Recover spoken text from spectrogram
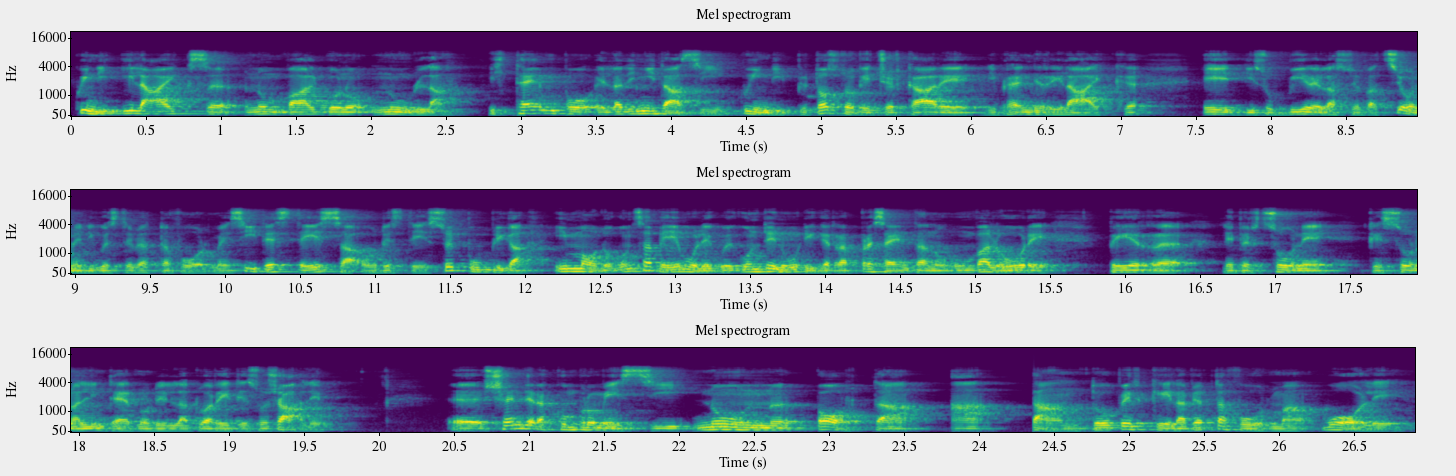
Quindi i likes non valgono nulla, il tempo e la dignità sì, quindi piuttosto che cercare di prendere i like e di subire l'assuefazione di queste piattaforme, sii te stessa o te stesso e pubblica in modo consapevole quei contenuti che rappresentano un valore per le persone che sono all'interno della tua rete sociale. Eh, scendere a compromessi non porta a tanto perché la piattaforma vuole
